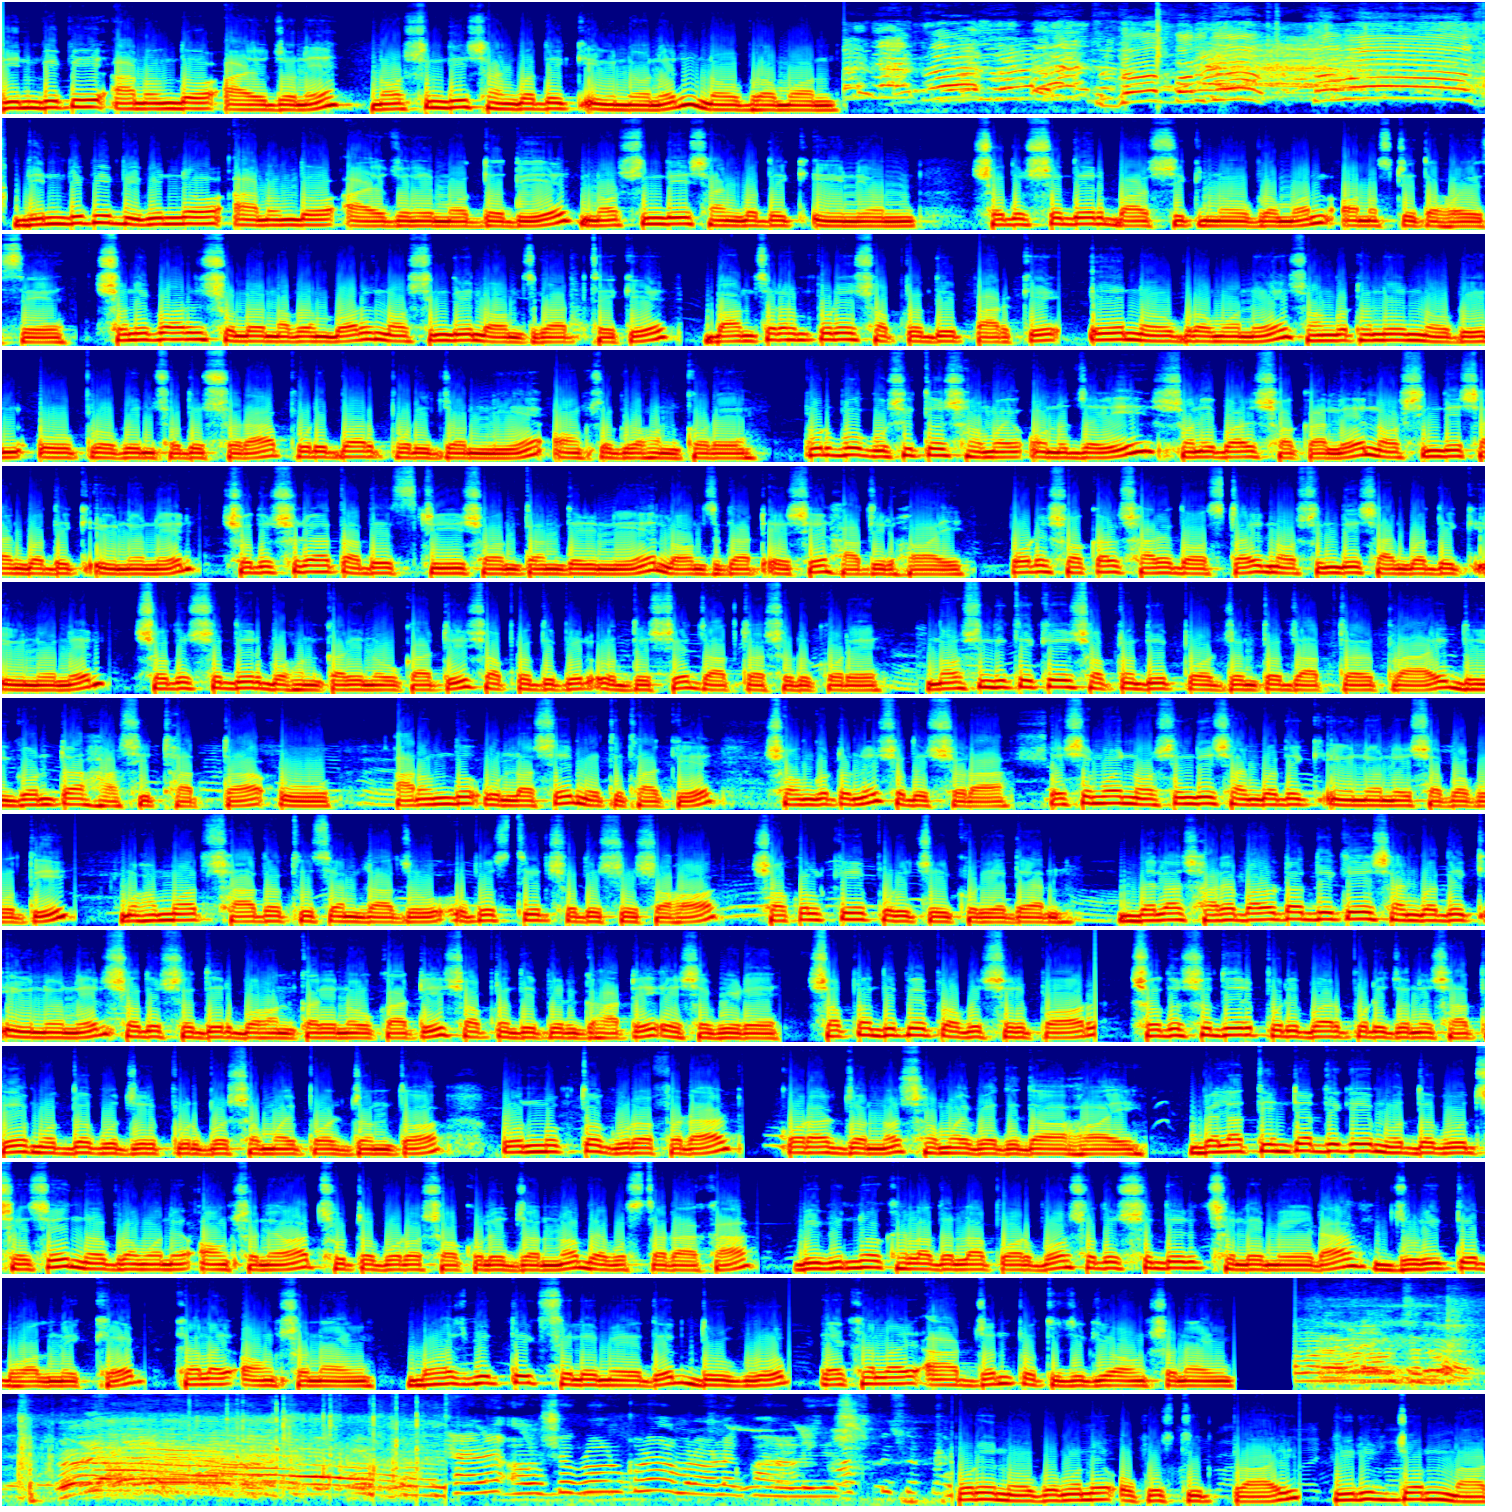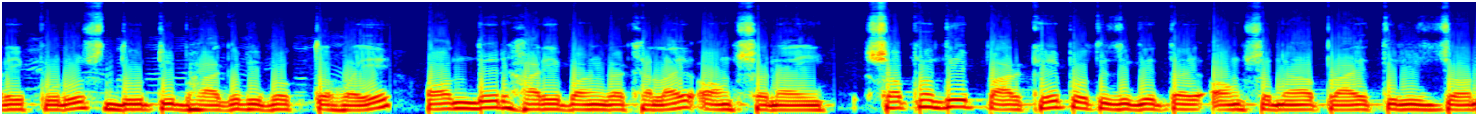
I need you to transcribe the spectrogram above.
দিনব্যাপী আনন্দ আয়োজনে নরসিংদী সাংবাদিক ইউনিয়নের নৌভ্রমণ। দিনব্যাপী বিভিন্ন আনন্দ আয়োজনের মধ্য দিয়ে নরসিংদী সাংবাদিক ইউনিয়ন সদস্যদের বার্ষিক নৌভ্রমণ অনুষ্ঠিত হয়েছে। শনিবার ষোলো নভেম্বর নরসিংদী লঞ্চঘাট থেকে বাঞ্ছারামপুরের সপ্তদ্বীপ পার্কে এ নৌভ্রমণে সংগঠনের নবীন ও প্রবীণ সদস্যরা পরিবার পরিজন নিয়ে অংশগ্রহণ করে। পূর্ব ঘোষিত সময় অনুযায়ী শনিবার সকালে নরসিংদী সাংবাদিক ইউনিয়নের সদস্যরা তাদের স্ত্রী, সন্তানদের নিয়ে লঞ্চঘাট এসে হাজির হয়। পরে সকাল সাড়ে দশটায় নরসিংদী সাংবাদিক ইউনিয়নের সদস্যদের বহনকারী নৌকাটি স্বপ্নদ্বীপের উদ্দেশ্যে যাত্রা শুরু করে। নরসিংদী থেকে স্বপ্নদ্বীপ পর্যন্ত যাত্রার প্রায় দুই ঘণ্টা হাসি ঠাট্টা ও আনন্দ উল্লাসে মেতে থাকে সংগঠনের সদস্যরা। এ সময় নরসিংদী সাংবাদিক ইউনিয়নের সভাপতি মোহাম্মদ শাহাদত হোসেন রাজু উপস্থিত সদস্য সহ সকলকে পরিচয় করিয়ে দেন। বেলা সাড়ে বারোটার দিকে সাংবাদিক ইউনিয়নের সদস্যদের বহনকারী নৌকাটি স্বপ্নদ্বীপের ঘাটে এসে ভিড়ে। স্বপ্নদ্বীপে প্রবেশের পর সদস্যদের পরিবার পরিজনের সাথে মধ্যপুজোর পূর্ব সময় পর্যন্ত উন্মুক্ত ঘোরাফেরা করার জন্য সময় বেঁধে দেওয়া হয় বেলা তিনটার দিকে মধ্যবোধ শেষে নৌভ্রমণে অংশ নেওয়া ছোট বড় সকলের জন্য ব্যবস্থা রাখা বিভিন্ন খেলাধুলা পর্ব সদস্যদের ছেলে মেয়েরা জুড়িতে বল নিক্ষেপ খেলায় অংশ নেয় বয়সভিত্তিক ছেলে মেয়েদের দুই গ্রুপ এ খেলায় আটজন প্রতিযোগী অংশ নেয় অংশগ্রহণ করে আমার অনেক ভালো লেগেছে। পরে নৌভ্রমণে উপস্থিত প্রায় তিরিশ জন নারী পুরুষ দুটি ভাগে বিভক্ত হয়ে অন্ধের হাড়িভাঙ্গা খেলায় অংশ নেয়। স্বপ্নদ্বীপ পার্কে প্রতিযোগিতায় অংশ নেওয়া প্রায় তিরিশ জন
